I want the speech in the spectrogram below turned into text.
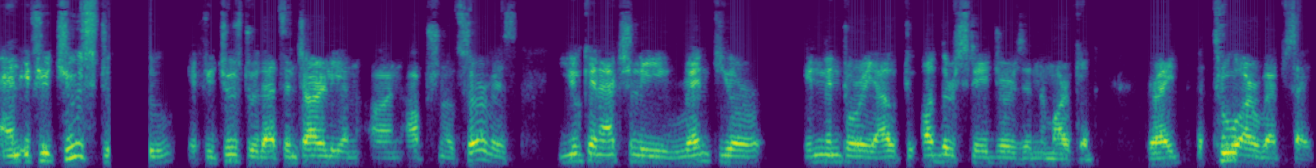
and if you choose to, if you choose to, that's entirely an, an optional service. You can actually rent your inventory out to other stagers in the market, right? Through our website,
